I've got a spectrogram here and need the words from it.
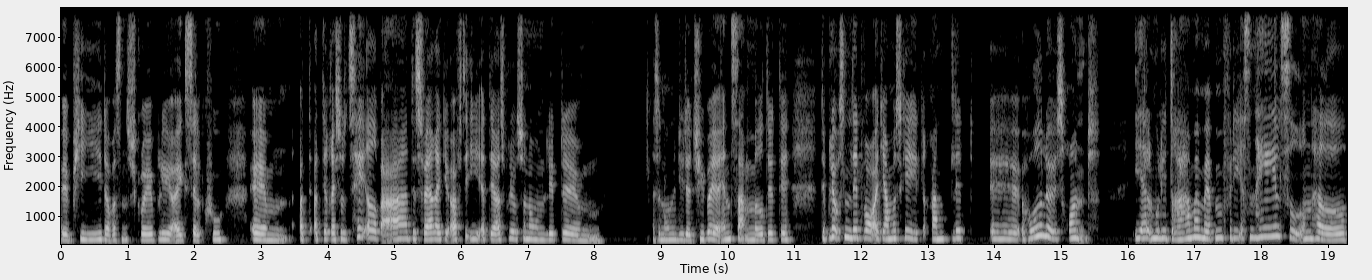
øh, pige, der var sådan skrøbelig og ikke selv kunne. Øhm, og, og det resulterede bare desværre rigtig ofte i, at det også blev sådan nogle lidt... Øhm, altså nogle af de der typer, jeg endte sammen med, det, det, det blev sådan lidt, hvor at jeg måske rendte lidt øh, hovedløs rundt i alt muligt drama med dem, fordi jeg sådan hele tiden havde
